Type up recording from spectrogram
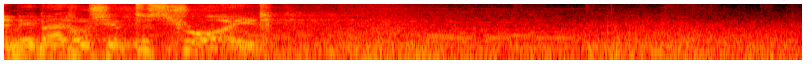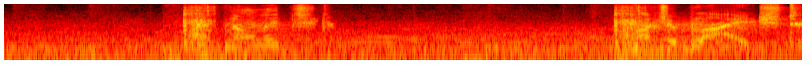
Enemy battleship destroyed. Acknowledged. Much obliged.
